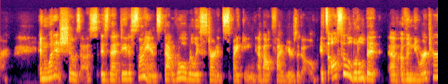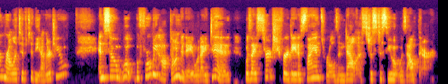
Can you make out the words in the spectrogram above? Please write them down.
And what it shows us is that data science, that role really started spiking about five years ago. It's also a little bit of, of a newer term relative to the other two. And so what, before we hopped on today, what I did was I searched for data science roles in Dallas just to see what was out there.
